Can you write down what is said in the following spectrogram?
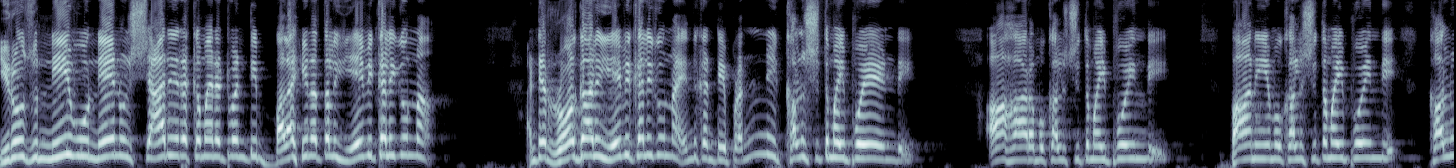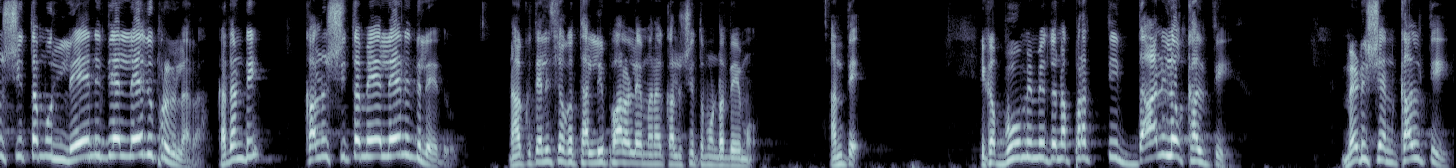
ఈరోజు నీవు నేను శారీరకమైనటువంటి బలహీనతలు ఏవి కలిగి ఉన్నా అంటే రోగాలు ఏవి కలిగి ఉన్నా ఎందుకంటే ఇప్పుడు అన్నీ కలుషితమైపోయాయండి. ఆహారము కలుషితమైపోయింది పానీయము కలుషితమైపోయింది. కలుషితము లేనిదే లేదు పురుగులరా కదండి? కలుషితమే లేనిది లేదు. నాకు తెలిసి ఒక తల్లి పాలలో ఏమైనా కలుషితం ఉండదేమో. అంతే. ఇక భూమి మీద ఉన్న ప్రతి దానిలో కల్తీ. మెడిసిన్ కల్తీ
